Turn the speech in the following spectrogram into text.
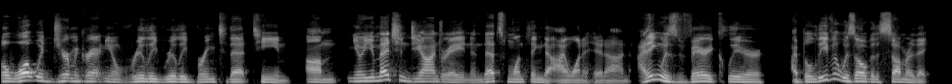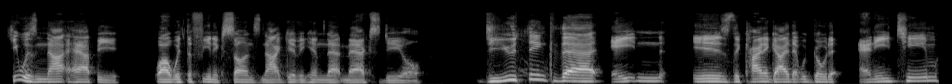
But what would Jerami Grant, you know, really, really bring to that team? Um, you know, you mentioned DeAndre Ayton, and that's one thing that I want to hit on. I think it was very clear. I believe it was over the summer that he was not happy while with the Phoenix Suns not giving him that max deal. Do you think that Ayton is the kind of guy that would go to any team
